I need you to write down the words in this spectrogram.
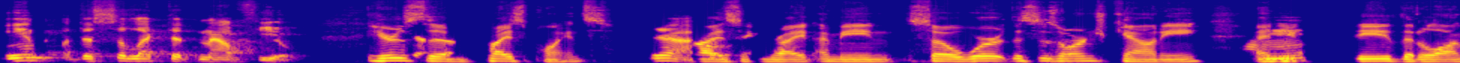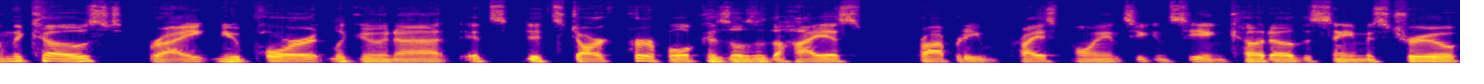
in the selected map view. Here's the price points. Yeah. Pricing, right? I mean, so we're this is Orange County and mm-hmm. you see that along the coast, right? Newport, Laguna, it's it's dark purple because those are the highest property price points. You can see in Coto the same is true.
